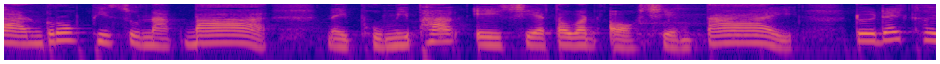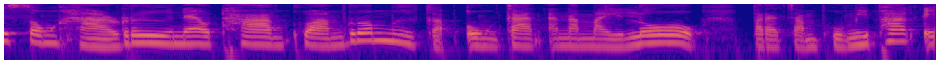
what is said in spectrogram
การณ์โรคพิษสุนัขบ้า ในภูมิภาคเอเชียตะวันออกเฉียงใต้ โดยได้เคยทรงหารือแนวทางความร่วมมือกับองค์การอนามัยโลก ประจำภูมิภาคเอ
